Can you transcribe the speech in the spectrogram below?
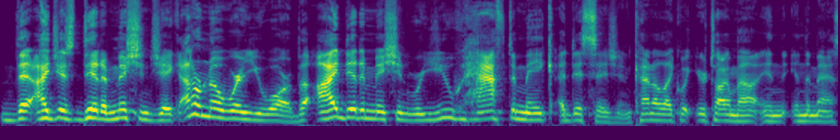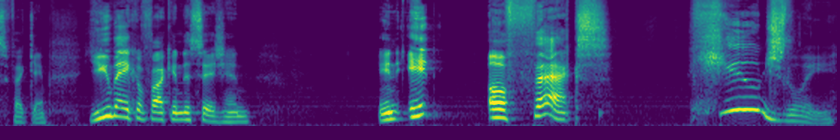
that I just did a mission, Jake. I don't know where you are, but I did a mission where you have to make a decision, kind of like what you're talking about in in the Mass Effect game. You make a fucking decision, and it affects hugely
